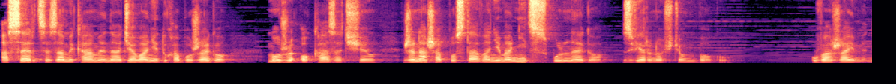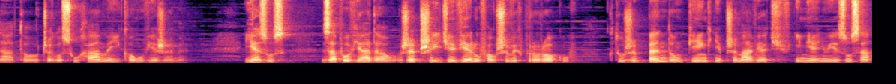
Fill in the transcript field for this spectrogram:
a serce zamykamy na działanie Ducha Bożego, może okazać się, że nasza postawa nie ma nic wspólnego z wiernością Bogu. Uważajmy na to, czego słuchamy i komu wierzymy. Jezus zapowiadał, że przyjdzie wielu fałszywych proroków, którzy będą pięknie przemawiać w imieniu Jezusa,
